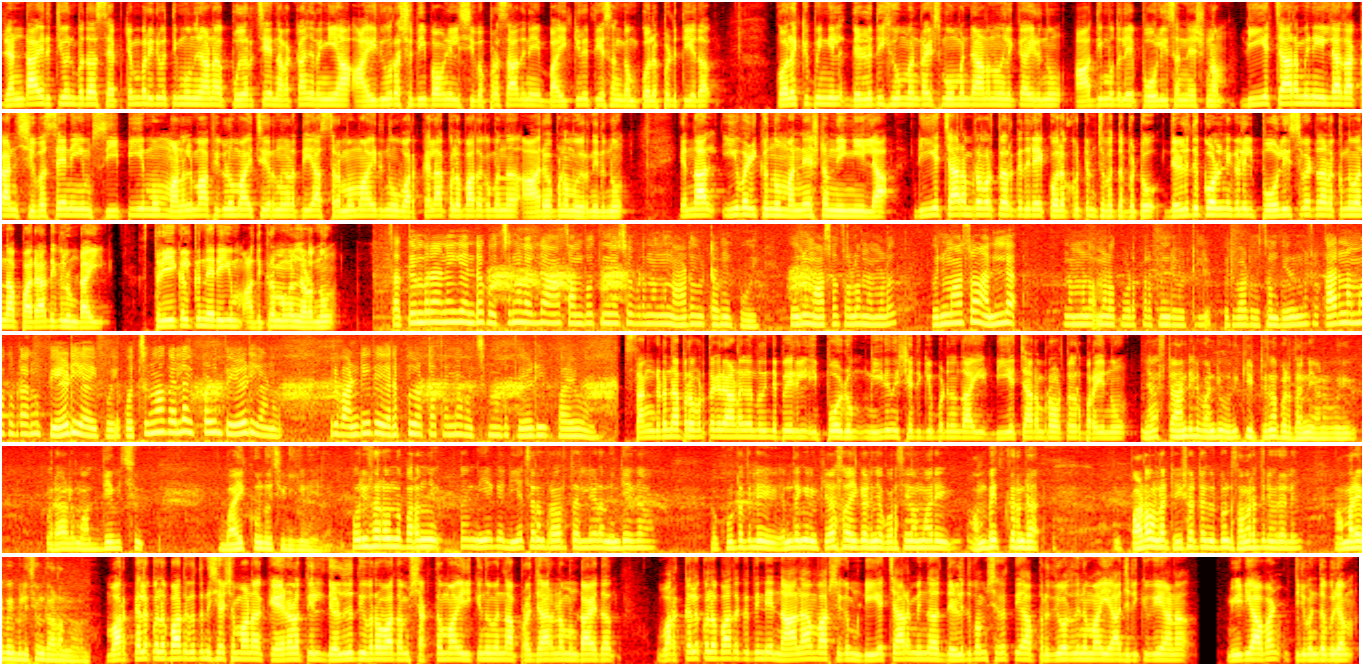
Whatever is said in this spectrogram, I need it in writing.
രണ്ടായിരത്തി ഒൻപത് സെപ്റ്റംബർ ഇരുപത്തിമൂന്നിനാണ് പുലർച്ചെ നടക്കാനിറങ്ങിയ ഐരൂർ അശ്വതി ഭവനിൽ ശിവപ്രസാദിനെ ബൈക്കിലെത്തിയ സംഘം കൊലപ്പെടുത്തിയത്. കൊലയ്ക്കു പിന്നിൽ ദളിത് ഹ്യൂമൻ റൈറ്റ്സ് മൂവ്മെന്റ് ആണെന്ന നിലയ്ക്കായിരുന്നു ആദ്യം മുതലേ പോലീസ് അന്വേഷണം. ഡി എച്ച് ആർ എമ്മിനെ ഇല്ലാതാക്കാൻ ശിവസേനയും സി പി എമ്മും മണൽമാഫികളുമായി ചേർന്ന് നടത്തിയ ശ്രമമായിരുന്നു വർക്കല കൊലപാതകമെന്ന് ആരോപണമുയർന്നിരുന്നു എന്നാൽ ഈ വഴിക്കൊന്നും അന്വേഷണം നീങ്ങിയില്ല. ഡി എച്ച് ആർ എം പ്രവർത്തകർക്കെതിരെ കൊലക്കുറ്റം ചുമത്തപ്പെട്ടു. ദളിത് കോളനികളിൽ പോലീസ് വേട്ട നടക്കുന്നുവെന്ന പരാതികളുണ്ടായി. സ്ത്രീകൾക്ക് നേരെയും അതിക്രമങ്ങൾ നടന്നു. സത്യം പറയുകയാണെങ്കിൽ എന്റെ കൊച്ചുങ്ങളെല്ലാം ആ സംഭവത്തിന് ശേഷം ഇവിടെ നിന്ന് നാട് വിട്ടങ്ങ് പോയി. ഒരു മാസത്തോളം നമ്മൾ ഒരു മാസം അല്ല നമ്മൾ നമ്മളെ കൂടപ്പറപ്പിന്റെ വീട്ടിൽ ഒരുപാട് ദിവസം പോയി. കാരണം നമുക്ക് ഇവിടെ അങ്ങ് പേടിയായി പോയി. കൊച്ചുങ്ങൾക്കെല്ലാം ഇപ്പോഴും പേടിയാണ്. ഒരു വണ്ടിയിൽ ഇരപ്പ് കേട്ടാൽ തന്നെ കൊച്ചുങ്ങൾക്ക് പേടി ഭയമാണ് സംഘടനാ പ്രവർത്തകരാണ് എന്നതിന്റെ പേരിൽ ഇപ്പോഴും നീതി നിഷേധിക്കപ്പെടുന്നതായി ഡി എച്ച് ആർ എം പ്രവർത്തകർ പറയുന്നു. ഞാൻ സ്റ്റാൻഡിൽ വണ്ടി ഒതുക്കി ഒതുക്കിയിട്ടിരുന്നപ്പോൾ തന്നെയാണ് ഒരു ഒരാൾ മദ്യപിച്ച് ബൈക്ക് കൊണ്ട് വെച്ച് ഇടിക്കണേത് പോലീസുകാർ ഒന്ന് പറഞ്ഞ് നീയൊക്കെ ഡി എച്ച് ആർ എം പ്രവർത്തകല്ലേടാ നിന്റെയൊക്കെ കൂട്ടത്തിൽ എന്തെങ്കിലും കേസായി കഴിഞ്ഞാൽ കുറച്ച് അമ്മമാർ അംബേദ്കറിന്റെ പടമുള്ള ടീഷർട്ടൊക്കെ ഇട്ടുകൊണ്ട് സമരത്തിന് വരല്ലേ അമ്മരെ പോയി വിളിച്ചുകൊണ്ട് പറഞ്ഞു. വർക്കല കൊലപാതകത്തിന് ശേഷമാണ് കേരളത്തിൽ ദളിത് തീവ്രവാദം ശക്തമായിരിക്കുന്നുവെന്ന പ്രചാരണമുണ്ടായത്. വർക്കല കൊലപാതകത്തിന്റെ നാലാം വാർഷികം ഡി എച്ച് ആർ എം ഇന്ന് ദളിത് വംശഹത്യ പ്രതിരോധ ദിനമായി ആചരിക്കുകയാണ്. Media one Thiruvananthapuram.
